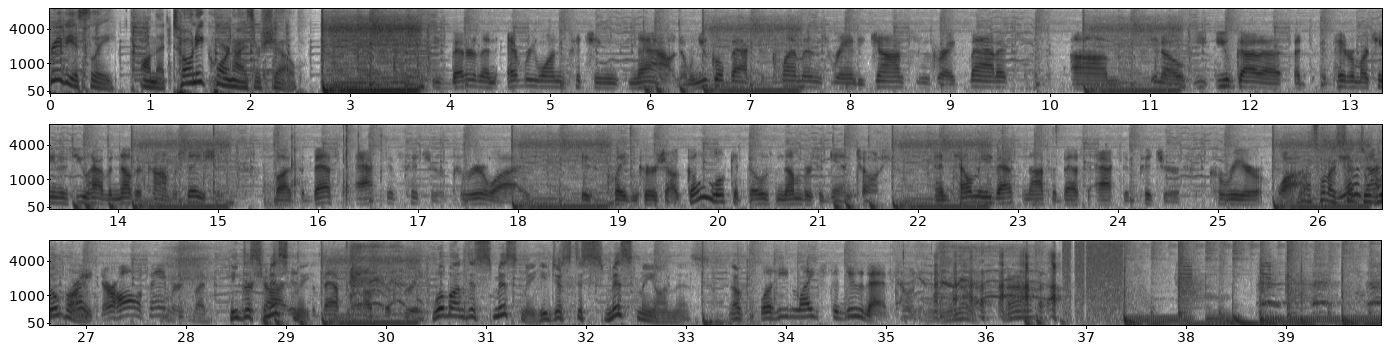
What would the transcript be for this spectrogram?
Previously on the Tony Kornheiser Show. He's better than everyone pitching now. Now, when you go back to Clemens, Randy Johnson, Greg Maddux, um, you know, you, you've got a, a Pedro Martinez. You have another conversation. But the best active pitcher, career-wise, is Clayton Kershaw. Go look at those numbers again, Tony, and tell me that's not the best active pitcher career wise. Well, that's what I the said to Wilbon. Wilbon. Great, they're Hall of Famers, but He Kershaw dismissed me. The best of the three. Wilbon dismissed me. He just dismissed me on this. Okay. Well, he likes to do that, Tony.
